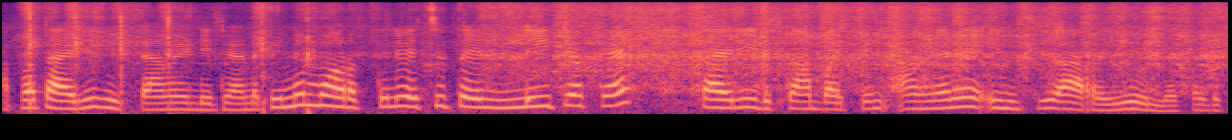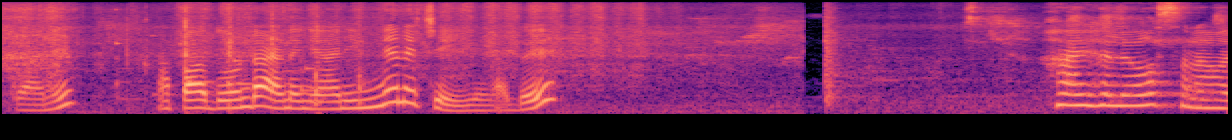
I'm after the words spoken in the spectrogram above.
അപ്പോൾ തരി കിട്ടാൻ വേണ്ടിയിട്ടാണ് പിന്നെ മുറത്തിൽ വെച്ച് തെള്ളിയിട്ടൊക്കെ തരി എടുക്കാൻ പറ്റും. അങ്ങനെ എനിക്ക് അറിയില്ല എടുക്കാൻ അപ്പോൾ അതുകൊണ്ടാണ് ഞാൻ ഇങ്ങനെ ചെയ്യുന്നത് ഹായ് ഹലോ അസ്സാം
